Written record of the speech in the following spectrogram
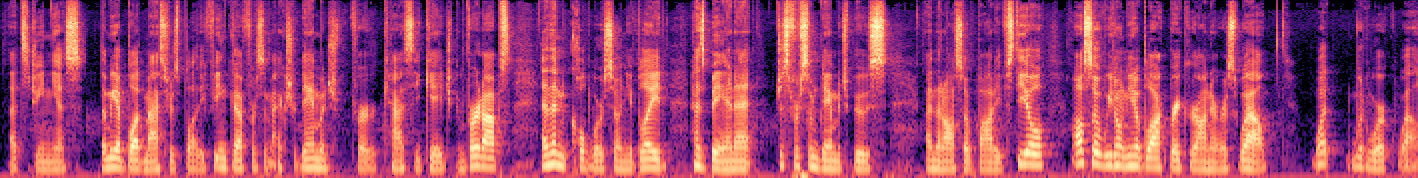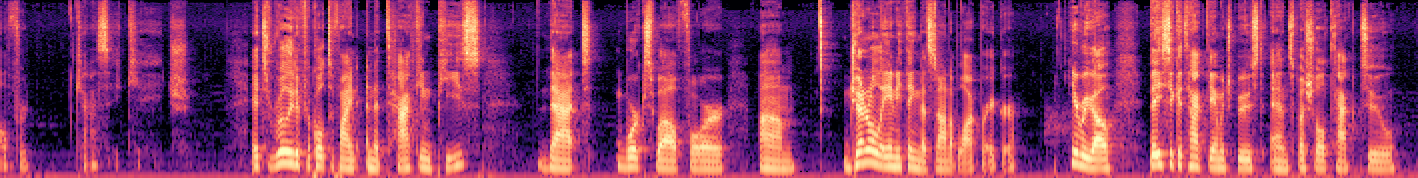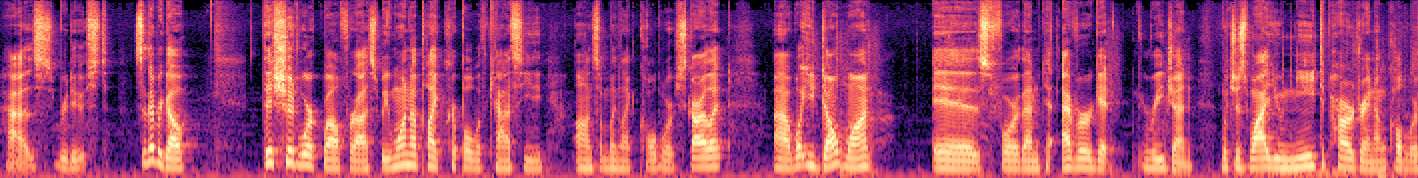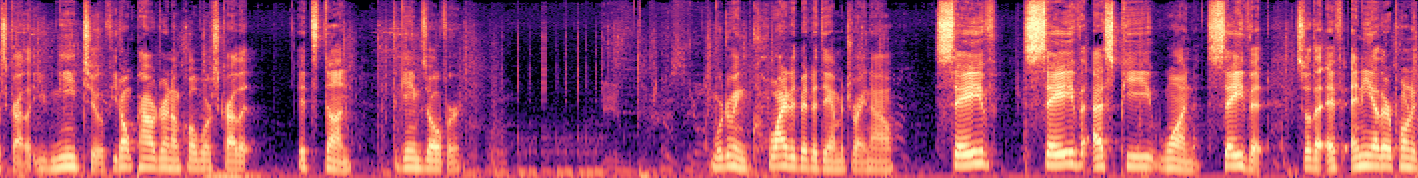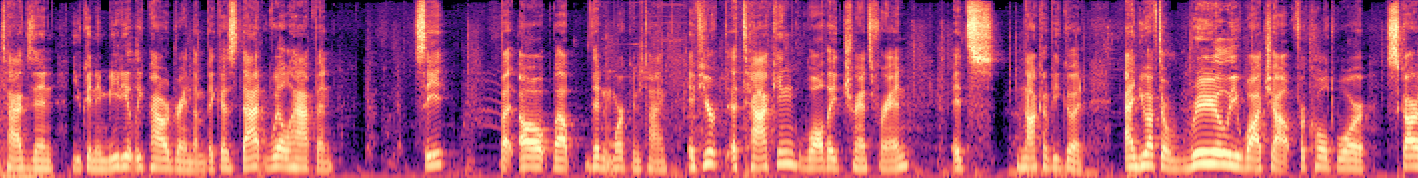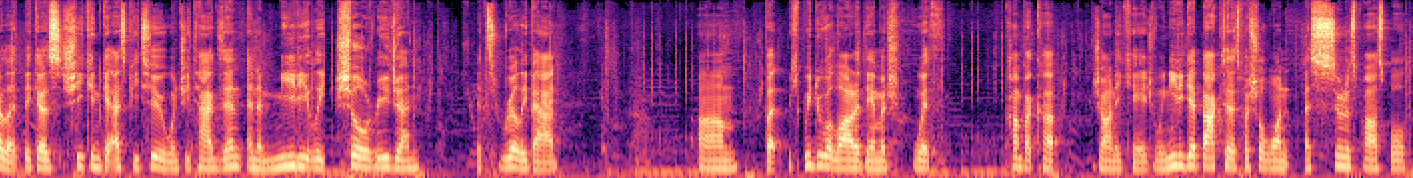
That's genius. Then we have Bloodmaster's Bloody Finka for some extra damage for Cassie Cage Convert Ops. And then Cold War Sonya Blade has Bayonet just for some damage boosts. And then also Body of Steel. Also, we don't need a block breaker on her as well. What would work well for Cassie Cage? It's really difficult to find an attacking piece that works well for um, generally anything that's not a block breaker. Here we go. Basic attack damage boost and special attack 2 has reduced. So there we go. This should work well for us. We want to apply Cripple with Cassie on something like Kold War Skarlet. Uh, what you don't want is for them to ever get regen, which is why you need to power drain on Kold War Skarlet. You need to. If you don't power drain on Kold War Skarlet, it's done. The game's over. We're doing quite a bit of damage right now. Save, save SP1. Save it so that if any other opponent tags in, you can immediately power drain them because that will happen. See? But, oh, well, didn't work in time. If you're attacking while they transfer in, it's not going to be good. And you have to really watch out for Kold War Skarlet because she can get SP2 when she tags in and immediately she'll regen. It's really bad. Um, but we do a lot of damage with Kombat Cup Johnny Cage. We need to get back to that special one as soon as possible.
